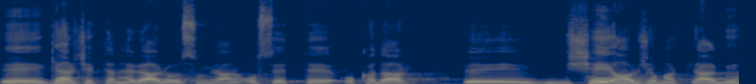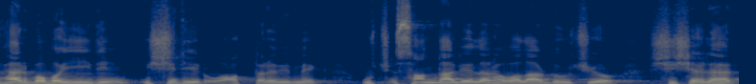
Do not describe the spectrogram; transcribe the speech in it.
E, gerçekten helal olsun yani o sette o kadar e, şey harcamak yani her baba yiğidin işi değil o atlara binmek. Uç, sandalyeler havalarda uçuyor, şişeler,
